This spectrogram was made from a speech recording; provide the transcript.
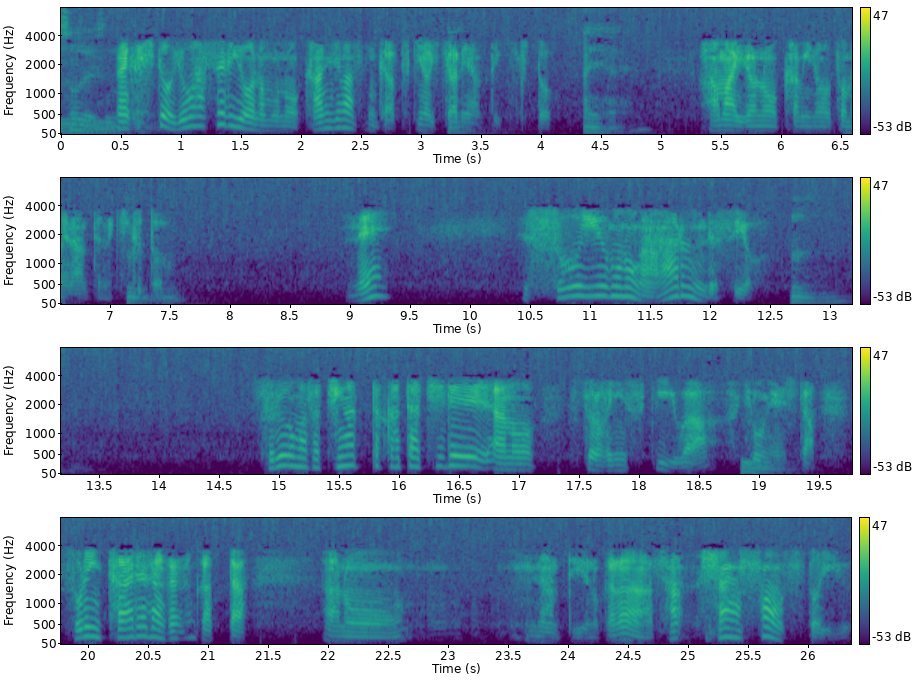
そうですね、何か人を酔わせるようなものを感じませんか？月の光なんて聞くと。はいはい、浜色の髪の乙女なんての聞くと。うんうん、ね。そういうものがあるんですよ。それをまた違った形であのストラヴィンスキーは表現した、うん、それに耐えられなかったあのなんていうのかなサシャンソンスという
